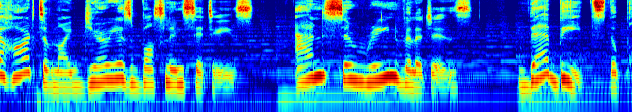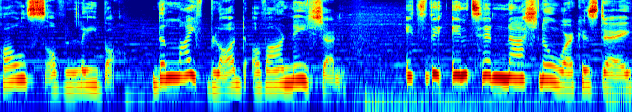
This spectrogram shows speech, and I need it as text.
the hearts of Nigeria's bustling cities and serene villages, there beats the pulse of labor, the lifeblood of our nation. It's the International Workers' Day.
